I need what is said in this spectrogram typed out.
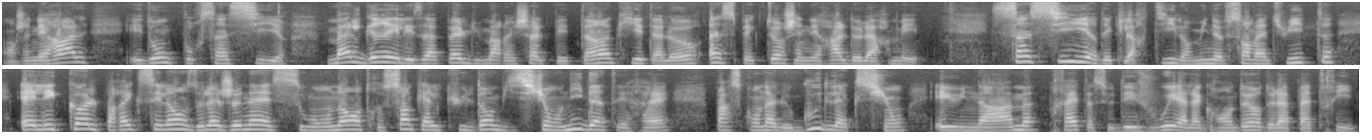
en général, et donc pour Saint-Cyr, malgré les appels du maréchal Pétain, qui est alors inspecteur général de l'armée. Saint-Cyr, déclare-t-il en 1928, est l'école par excellence de la jeunesse où on entre sans calcul d'ambition ni d'intérêt, parce qu'on a le goût de l'action et une âme prête à se dévouer à la grandeur de la patrie.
